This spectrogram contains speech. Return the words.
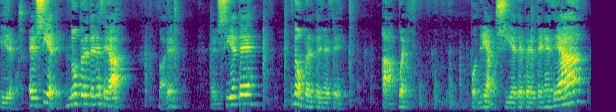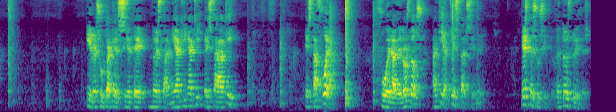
y diremos, el 7 no pertenece a, ¿vale? El 7 no pertenece a, bueno, pondríamos 7 pertenece a y resulta que el 7 no está ni aquí ni aquí, está aquí. Está fuera, fuera de los dos. Aquí, aquí está el 7. Este es su sitio. Entonces tú dices,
